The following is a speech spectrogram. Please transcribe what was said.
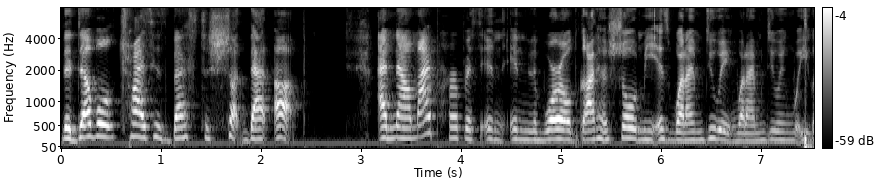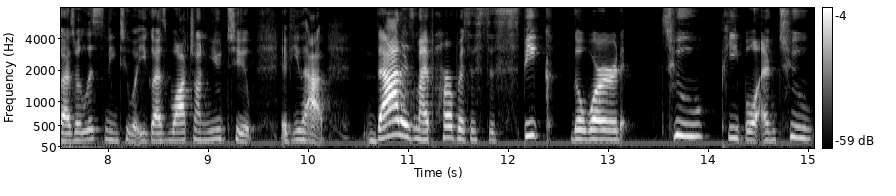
the devil tries his best to shut that up and now my purpose in in the world God has showed me is what I'm doing, what I'm doing, what you guys are listening to, what you guys watch on YouTube if you have. That is my purpose is to speak the word to people and to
